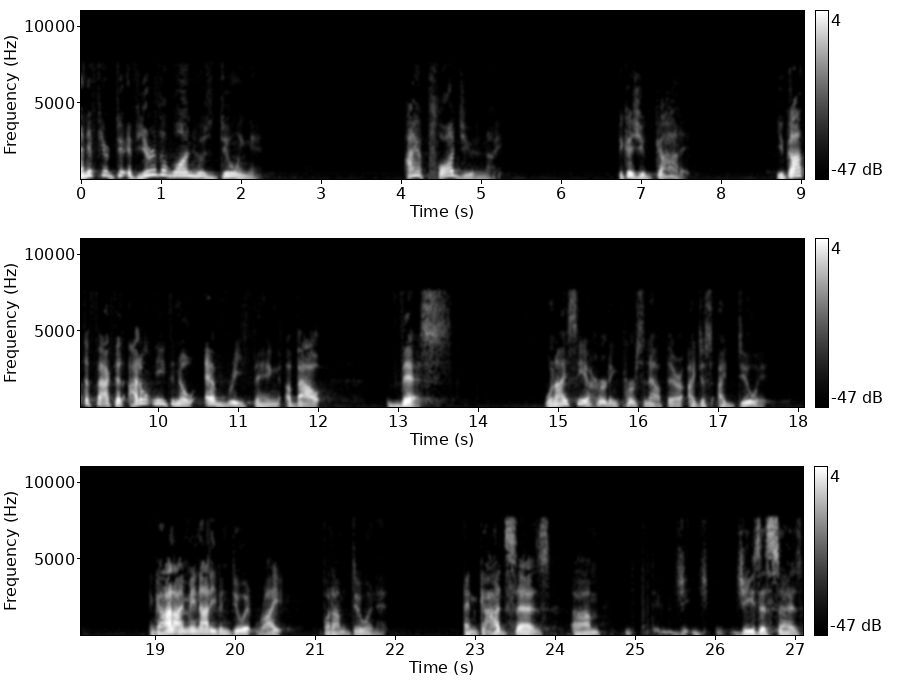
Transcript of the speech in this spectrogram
And if you're, do, if you're the one who's doing it, I applaud you tonight because you got it. You got the fact that I don't need to know everything about this. When I see a hurting person out there, I just, I do it. And God, I may not even do it right, but I'm doing it. And God says, um, J- J- Jesus says,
